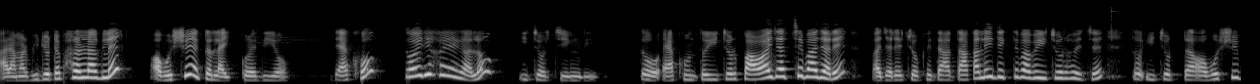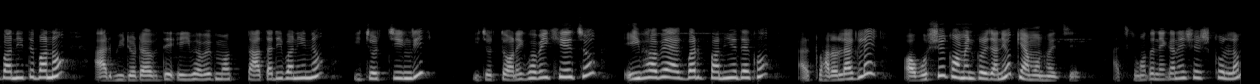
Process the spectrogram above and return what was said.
আর আমার ভিডিওটা ভালো লাগলে অবশ্যই একটা লাইক করে দিও। দেখো, তৈরি হয়ে গেল ইঁচড় চিংড়ি। তো এখন তো ইঁচড় পাওয়াই যাচ্ছে বাজারে বাজারে চোখে তা, তাকালেই দেখতে পাবে ইঁচড় হয়েছে। তো ইঁচড়টা অবশ্যই বানিয়ে বানাও, আর ভিডিওটা এইভাবে তাড়াতাড়ি বানিয়ে নাও। ইঁচড় চিংড়ি ইঁচড় তো অনেকভাবেই খেয়েছো, এইভাবে একবার বানিয়ে দেখো। আর ভালো লাগলে অবশ্যই কমেন্ট করে জানিও কেমন হয়েছে। আজকের মতন এখানে শেষ করলাম।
